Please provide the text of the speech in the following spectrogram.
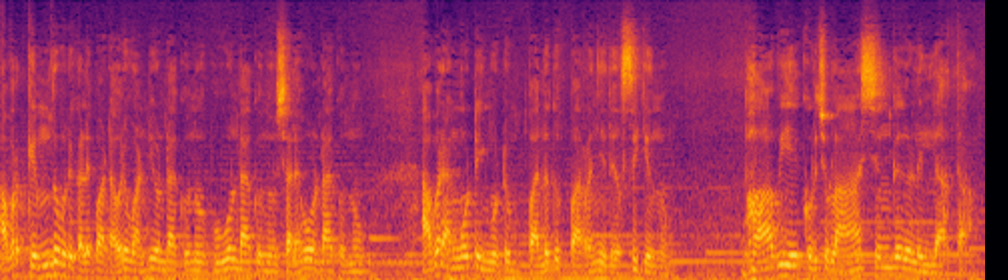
അവർക്കെന്തും ഒരു കളിപ്പാട്ടം. അവർ വണ്ടി ഉണ്ടാക്കുന്നു പൂവുണ്ടാക്കുന്നു ശലഭം ഉണ്ടാക്കുന്നു. അവരങ്ങോട്ടും ഇങ്ങോട്ടും പലതും പറഞ്ഞ് രസിക്കുന്നു. ഭാവിയെക്കുറിച്ചുള്ള ആശങ്കകളില്ലാത്ത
